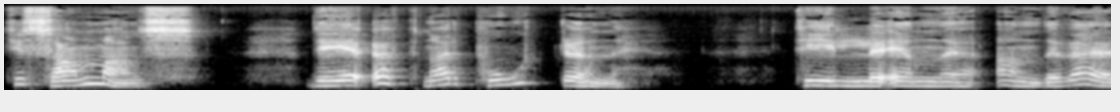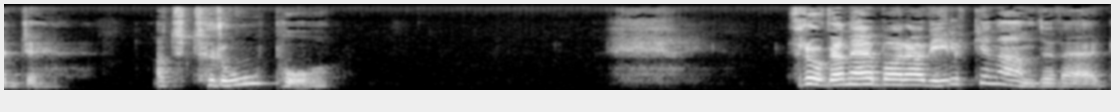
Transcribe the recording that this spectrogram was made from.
tillsammans, det öppnar porten till en andevärld att tro på. Frågan är bara vilken andevärld.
